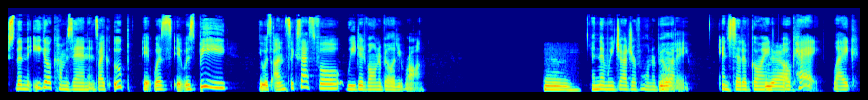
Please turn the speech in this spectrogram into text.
So then the ego comes in and it's like, oop, it was it was B. It was unsuccessful. We did vulnerability wrong. Mm. And then we judge our vulnerability yeah. instead of going, yeah. okay, like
